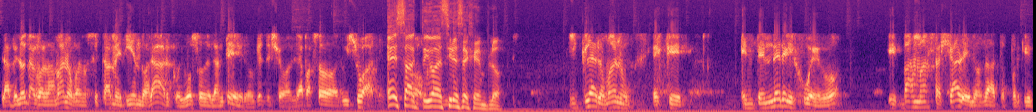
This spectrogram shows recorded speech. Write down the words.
la pelota con la mano cuando se está metiendo al arco y vos sos delantero, qué sé yo, le ha pasado a Luis Suárez. Exacto, No. iba a decir ese ejemplo. Y claro, Manu, es que entender el juego eh, va más allá de los datos, porque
